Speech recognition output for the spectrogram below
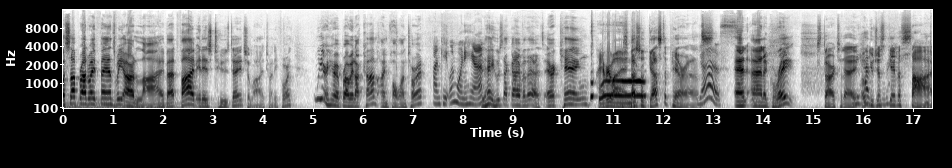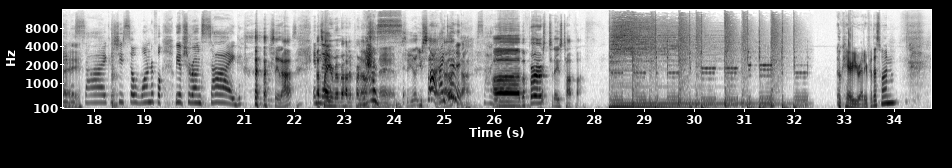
What's up, Broadway fans? We are live at 5. It is Tuesday, July 24th. We are here at Broadway.com. I'm Paul Wontorek. I'm Caitlin And Moynihan. hey, who's that guy over there? It's Eric King. Hi everyone. Special guest appearance. Yes. And and a great star today. We Oh, you just Ra- gave a I sigh. gave a sigh because she's so wonderful. We have Sharone Sayegh. See that? In That's how you remember how to pronounce her name. Yes. See, you sighed. I, I like did it. that. Sighed. Uh, but first, today's top five. Okay, are you ready for this one?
